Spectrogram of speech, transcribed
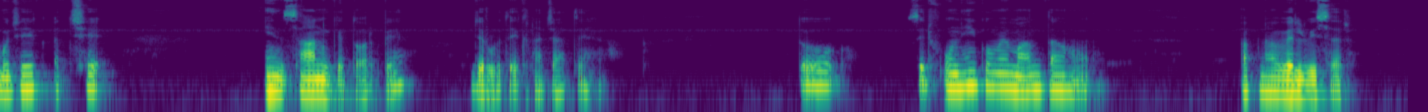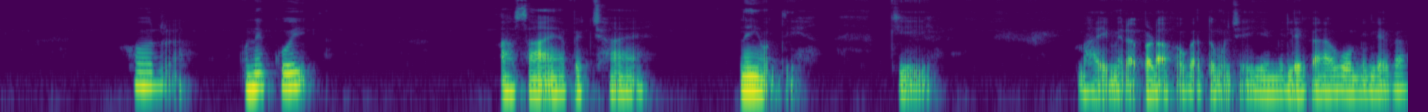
मुझे एक अच्छे इंसान के तौर पे ज़रूर देखना चाहते हैं। तो सिर्फ़ उन्हीं को मैं मानता हूँ, अपना वेल विसर और उन्हें कोई आशाएँ, अपेक्षाएँ नहीं होती है कि भाई मेरा बड़ा होगा तो मुझे ये मिलेगा, वो मिलेगा।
